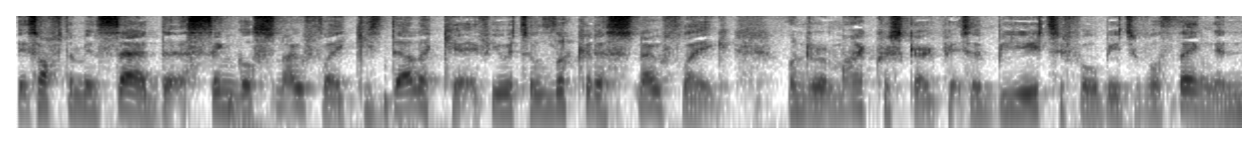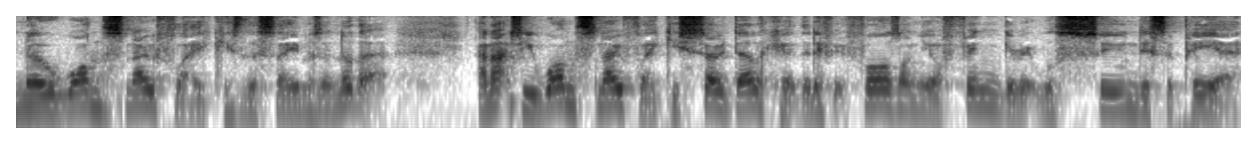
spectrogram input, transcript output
it's often been said that a single snowflake is delicate. If you were to look at a snowflake under a microscope, it's a beautiful, beautiful thing, and no one snowflake is the same as another. And actually, one snowflake is so delicate that if it falls on your finger, it will soon disappear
